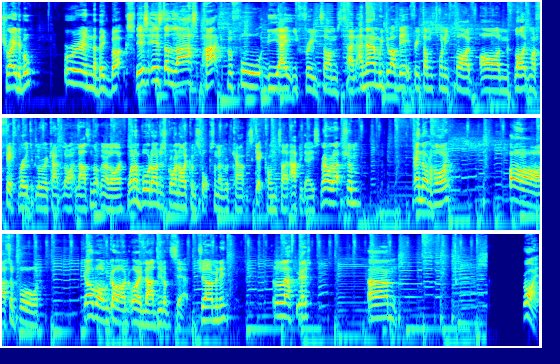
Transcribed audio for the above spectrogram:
Tradable. We're in the big bucks. This is the last pack before the 83 times 10. And then we do have the 83 times 25 on like my fifth Road to Glory account. Like, lads, not going to lie. When I'm bored, I'll just grind icon swaps on other accounts. Get content. Happy days. Merrill action. End on high. Oh, that's a board. Go on, go on. Oi, lads, you'd love to see it. Germany. Left mid. Um. Right.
